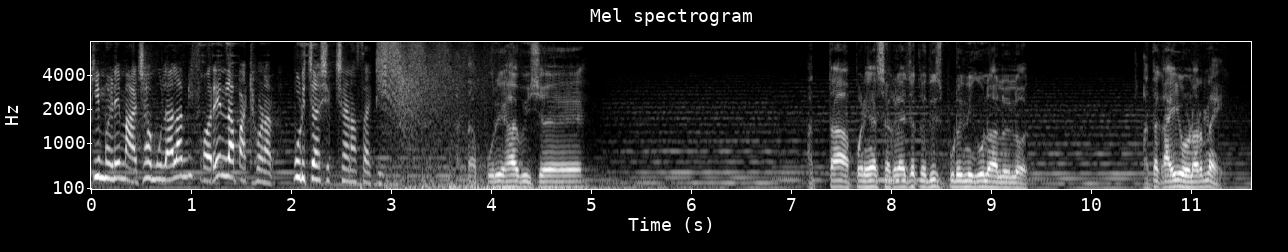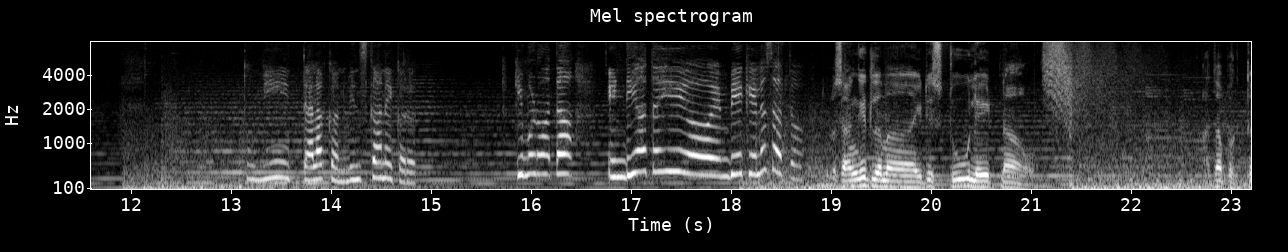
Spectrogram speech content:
की म्हणे माझ्या मुलाला मी फॉरेनला पाठवणार पुढच्या शिक्षणासाठी. आता पुरे हा विषय आता आपण ह्या सगळ्याच्या कधीच पुढे निघून आलेलो आहोत. आता काही होणार नाही. तुम्ही त्याला कन्व्हिन्स का नाही करत? की म्हणून आता इंडियातही एम बी ए केलं जातं? तुला सांगितलं ना it is too late now आता फक्त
